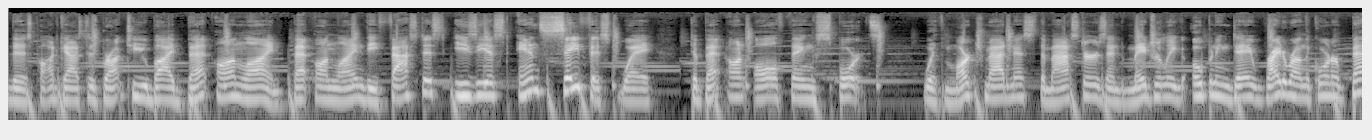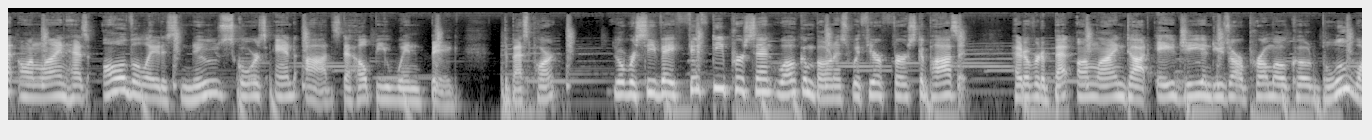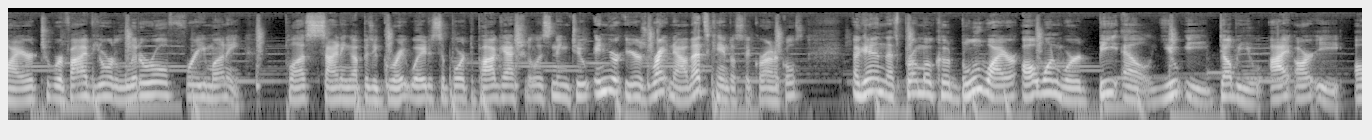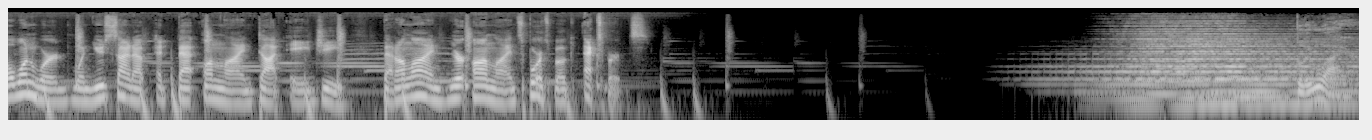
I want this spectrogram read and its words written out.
This podcast is brought to you by Bet Online. Bet Online, the fastest, easiest, and safest way to bet on all things sports. With March Madness, the Masters, and Major League Opening Day right around the corner, Bet Online has all the latest news, scores, and odds to help you win big. The best part? You'll receive a 50% welcome bonus with your first deposit. Head over to betonline.ag and use our promo code BLUEWIRE to revive your literal free money. Plus, signing up is a great way to support the podcast you're listening to in your ears right now. That's Candlestick Chronicles. Again, that's promo code BLUEWIRE, all one word, B L U E W I R E, all one word, when you sign up at betonline.ag. BetOnline, your online sportsbook experts. Blue Wire.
